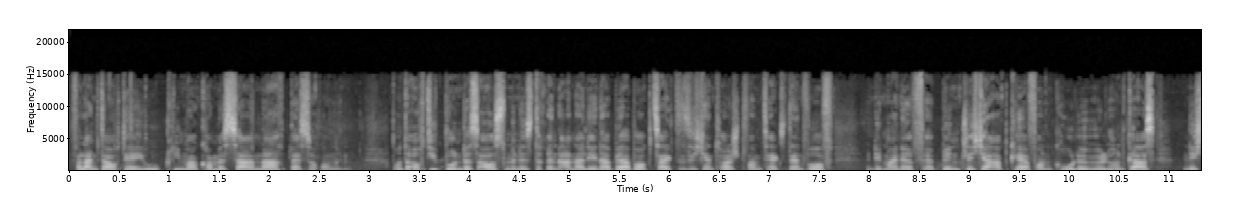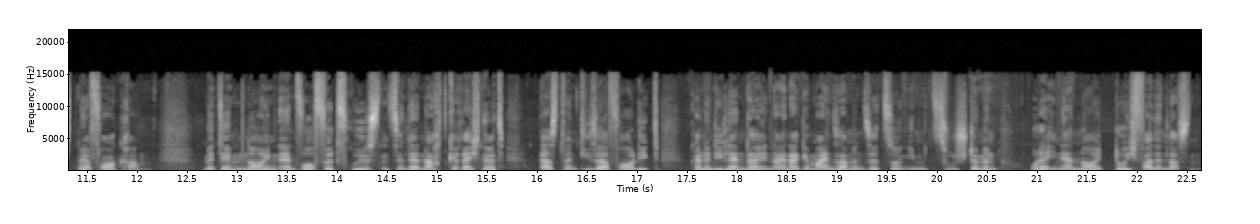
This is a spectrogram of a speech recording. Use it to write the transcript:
verlangte auch der EU-Klimakommissar Nachbesserungen. Und auch die Bundesaußenministerin Annalena Baerbock zeigte sich enttäuscht vom Textentwurf, in dem eine verbindliche Abkehr von Kohle, Öl und Gas nicht mehr vorkam. Mit dem neuen Entwurf wird frühestens in der Nacht gerechnet. Erst wenn dieser vorliegt, können die Länder in einer gemeinsamen Sitzung ihm zustimmen oder ihn erneut durchfallen lassen.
